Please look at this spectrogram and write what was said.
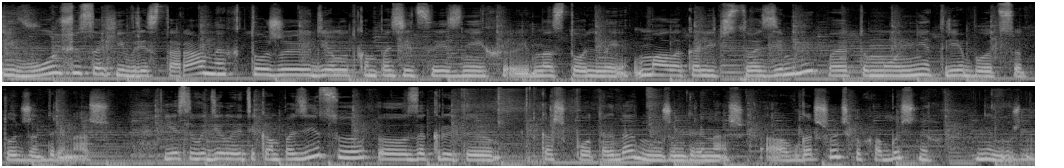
и в офисах, и в ресторанах тоже делают композиции из них настольные. Мало количества земли, поэтому не требуется тот же дренаж. Если вы делаете композицию, э, закрытую кашпо, тогда нужен дренаж. А в горшочках обычных не нужно.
